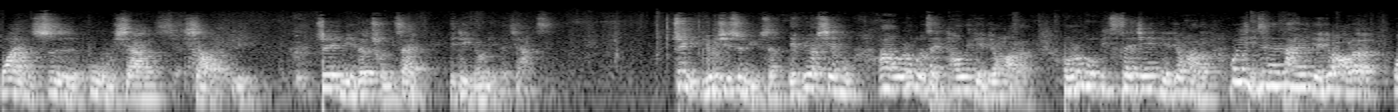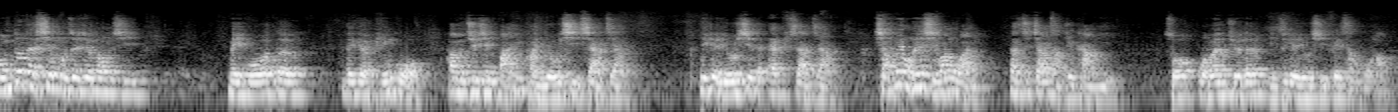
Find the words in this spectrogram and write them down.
万事互相效力，所以你的存在一定有你的价值。所以，尤其是女生，也不要羡慕啊！我如果再高一点就好了，我如果鼻子再尖一点就好了，我眼睛再大一点就好了。我们都在羡慕这些东西。美国的那个苹果，他们最近把一款游戏下架，一个游戏的 App 下架，小朋友很喜欢玩，但是家长去抗议，说我们觉得你这个游戏非常不好。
